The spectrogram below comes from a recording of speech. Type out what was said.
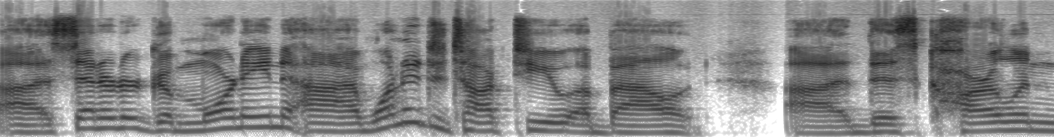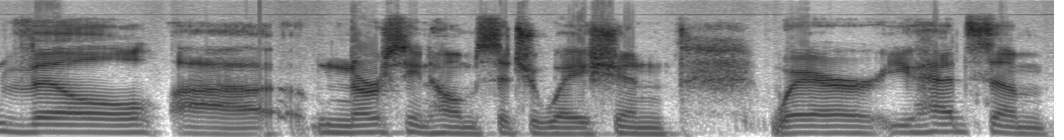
Uh, Senator, good morning. I wanted to talk to you about uh, this Carlinville uh, nursing home situation, where you had some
